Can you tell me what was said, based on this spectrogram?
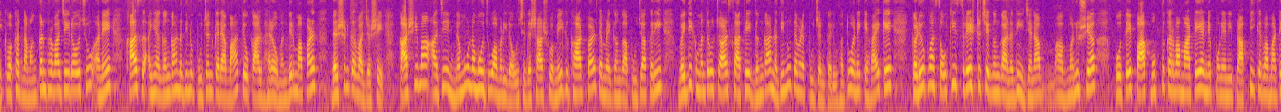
એક વખત નામાંકન ભરવા જઈ રહ્યો છું અને ખાસ અહીંયા ગંગા નદીનું પૂજન કર્યા બાદ તેઓ કાલ ભૈરવ મંદિરમાં પણ દર્શન કરવા જશે. કાશીમાં આજે નમો નમો જોવા મળી રહ્યું છે. દશાશ્વમેઘ ઘાટ પર તેમણે ગંગા પૂજા કરી. વૈદિક મંત્રોચ્ચાર સાથે ગંગા નદીનું તેમણે પૂજન કર્યું હતું અને કહેવાય કે કળિયુગમાં સૌથી શ્રેષ્ઠ છે ગંગા નદી, જેના મનુષ્ય પોતે પાપ મુક્ત કરવા માટે અને પુણ્યની પ્રાપ્તિ કરવા માટે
